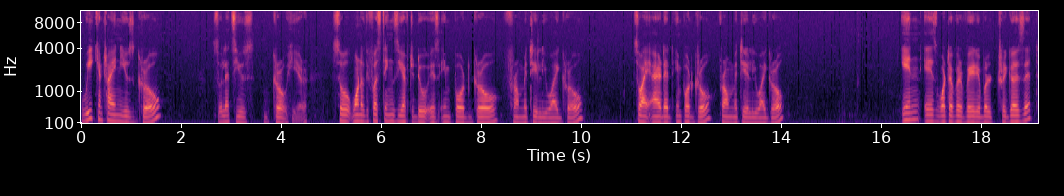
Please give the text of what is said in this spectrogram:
We can try and use grow. So let's use grow here so one of the first things you have to do is import grow from material UI grow. So I added import grow from material UI grow. In is whatever variable triggers it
